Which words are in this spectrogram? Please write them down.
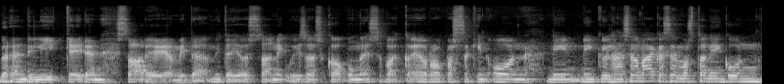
brändiliikkeiden sarjoja, mitä, mitä joissain niin kuin isoissa kaupungeissa vaikka Euroopassakin on, niin, niin kyllähän se on aika semmoista niin kuin,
